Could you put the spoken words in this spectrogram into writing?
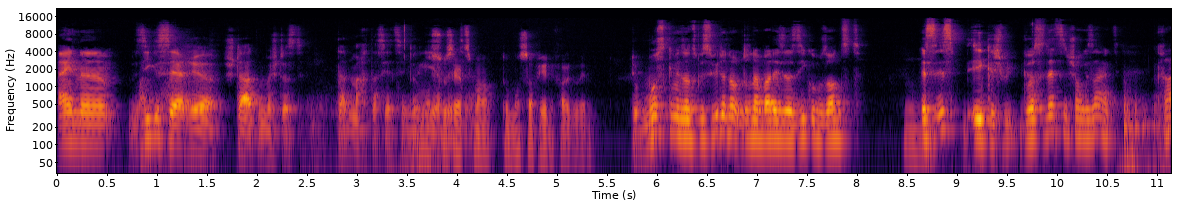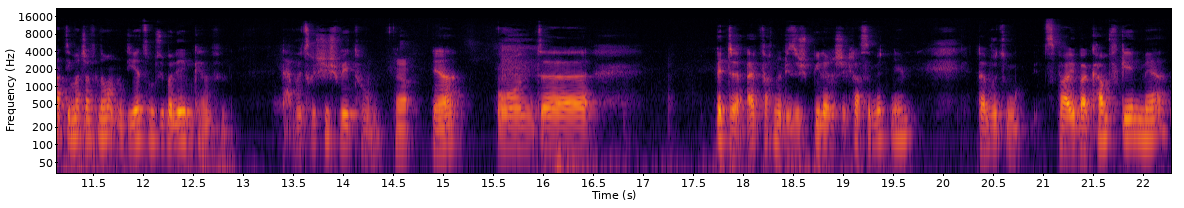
eine Siegesserie starten möchtest, dann mach das jetzt in Melilla. musst du es bitte. jetzt mal. Du musst auf jeden Fall gewinnen. Du musst gewinnen, sonst bist du wieder da unten drin, dann war dieser Sieg umsonst. Hm. Es ist eklig, du hast es letztens schon gesagt. Gerade die Mannschaften da unten, die jetzt ums Überleben kämpfen, da wird's richtig wehtun. Ja. Ja, und äh, bitte einfach nur diese spielerische Klasse mitnehmen. Da wird um zwar über Kampf gehen mehr,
